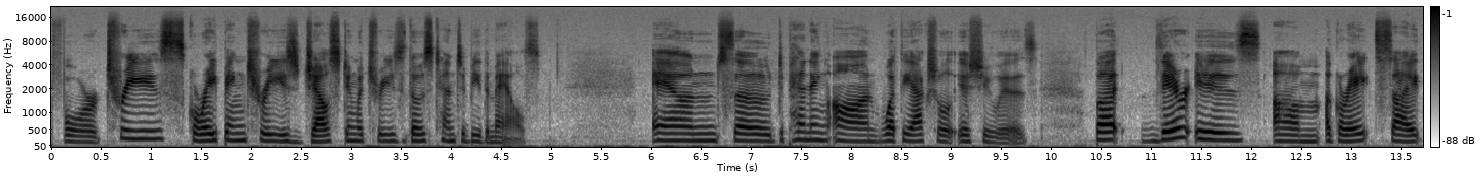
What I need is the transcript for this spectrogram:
for trees, scraping trees, jousting with trees, those tend to be the males. And so, depending on what the actual issue is, but there is um, a great site,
